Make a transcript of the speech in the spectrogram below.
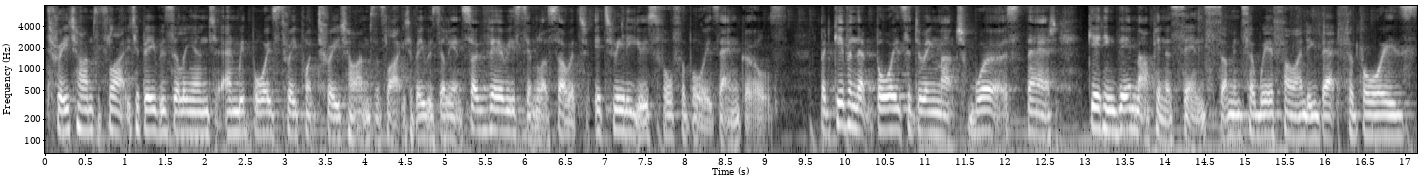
three times as likely to be resilient, and with boys, 3.3 times as likely to be resilient. So, very similar. So, it's, it's really useful for boys and girls. But given that boys are doing much worse, that getting them up in a sense, I mean, so we're finding that for boys,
